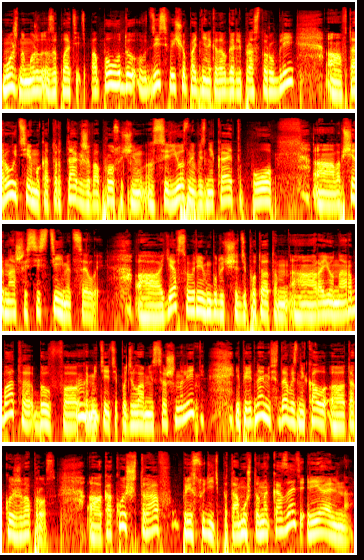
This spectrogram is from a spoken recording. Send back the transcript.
можно, можно заплатить. По поводу, здесь вы еще подняли, когда вы говорили про 100 рублей, вторую тему, которая также вопрос очень серьезный возникает по вообще нашей системе целой. А, я в свое время, будучи депутатом а, района Арбата, был в комитете по делам несовершеннолетних, и перед нами всегда возникал а, такой же вопрос. Какой штраф присудить? Потому что наказать реально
